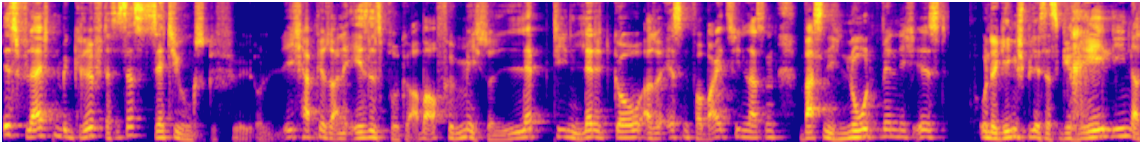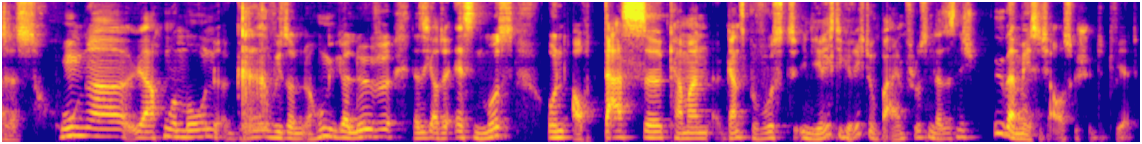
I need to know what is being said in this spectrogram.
ist vielleicht ein Begriff, das ist das Sättigungsgefühl. Und ich habe hier so eine Eselsbrücke, aber auch für mich so Leptin, let it go, also Essen vorbeiziehen lassen, was nicht notwendig ist. Und der Gegenspieler ist das Grelin, also das Hunger, ja, Hormon, grrr, wie so ein hungriger Löwe, der sich also essen muss. Und auch das äh, kann man ganz bewusst in die richtige Richtung beeinflussen, dass es nicht übermäßig ausgeschüttet wird.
